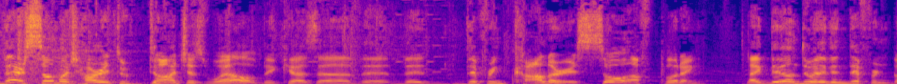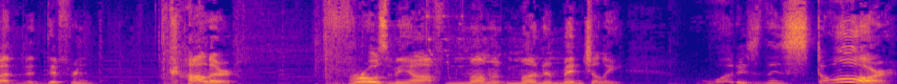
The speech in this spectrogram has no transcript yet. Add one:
They're so much harder to dodge as well because uh, the the different color is so off-putting. Like they don't do anything different, but the different color throws me off mon monumentally. What is this store?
